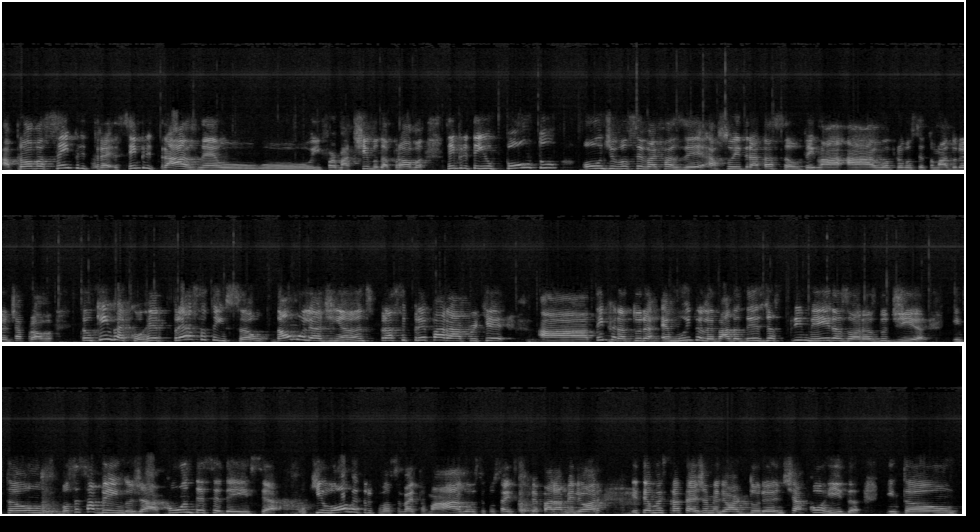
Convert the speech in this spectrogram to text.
A prova sempre, tra sempre traz, né, o, o, informativo da prova, sempre tem o ponto onde você vai fazer a sua hidratação. Tem lá a água para você tomar durante a prova. Então, quem vai correr, presta atenção, dá uma olhadinha antes para se preparar, porque a temperatura é muito elevada desde as primeiras horas do dia. Então, você sabendo já com antecedência o quilômetro que você vai tomar água, você consegue se preparar melhor e ter uma estratégia melhor durante a corrida. Então,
